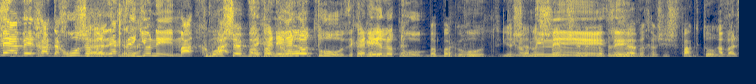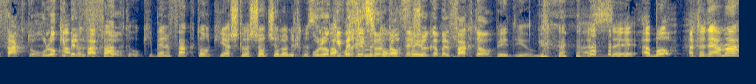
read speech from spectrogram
101 אחוז, אבל איך זה הגיוני? מה? כמו שבבגרות... זה כנראה לא טרו, זה כנראה לא טרו. בבגרות יש אנשים אה, שמקבלים זה. 105, יש פקטור. אבל פקטור, הוא לא קיבל אבל פקטור. הוא קיבל פקטור, כי השלשות שלו נכנסו הוא לא קיבל באחוזים חיסון, אתה רוצה מטורפים. שהוא יקבל פקטור? בדיוק. אז אה, בוא, אתה יודע מה?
